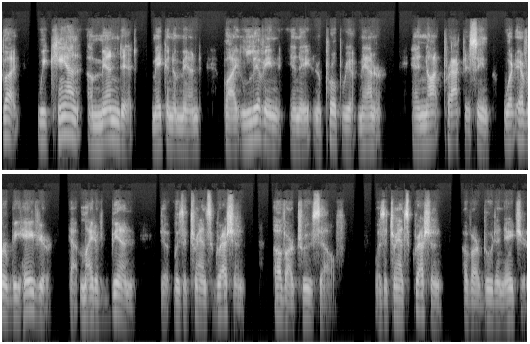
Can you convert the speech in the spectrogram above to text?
But we can amend it, make an amend by living in a, an appropriate manner and not practicing whatever behavior that might have been that was a transgression of our true self, was a transgression of our Buddha nature.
